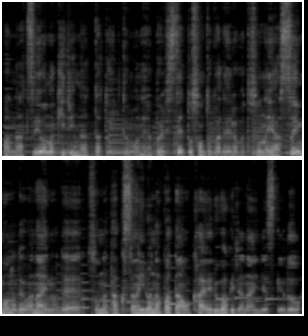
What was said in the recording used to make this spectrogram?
まあ、夏用の生地になったと言ってもね、やっぱりステッドソンとかで選ぶとそんな安いものではないので、そんなたくさんいろんなパターンを変えるわけじゃないんですけど、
